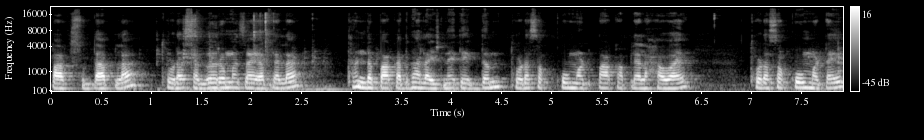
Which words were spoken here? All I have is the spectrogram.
पाकसुद्धा आपला थोडासा गरमच आहे. आपल्याला थंड पाकात घालायचे नाहीत एकदम थोडासा कोमट पाक आपल्याला हवा आहे. थोडासा कोमट आहे.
